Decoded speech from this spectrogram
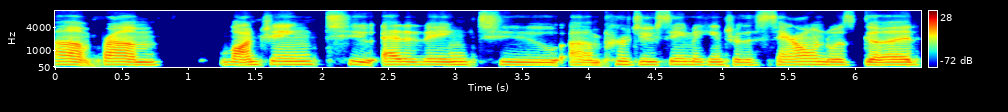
um, from launching to editing to um, producing making sure the sound was good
